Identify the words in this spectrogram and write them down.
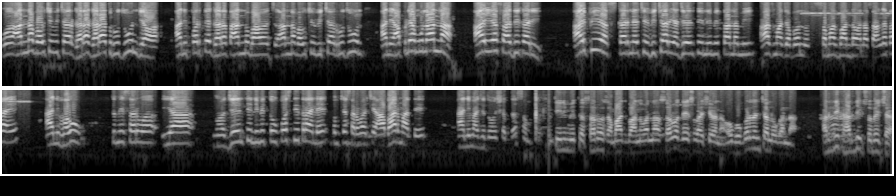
व अण्णाभाऊचे विचार घराघरात रुजवून घ्यावा आणि प्रत्येक घरात अण्णाभावाचे अण्णाभाऊचे विचार रुजवून आणि आपल्या मुलांना आय एस अधिकारी आय पी एस करण्याचे विचार या जयंती निमित्तानं मी आज माझ्या समाज बांधवांना सांगत आहे. आणि भाऊ तुम्ही सर्व या जयंती निमित्त उपस्थित राहिले. तुमचे सर्वांचे आभार मानते. आणि माझे दोन शब्द संपले निमित्त सर्व समाज बांधवांना सर्व देशवासियांना व भोकरदनच्या लोकांना हार्दिक हार्दिक शुभेच्छा.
